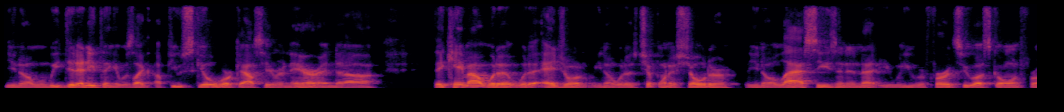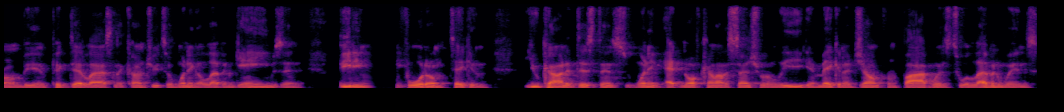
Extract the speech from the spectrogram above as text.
You know, when we did anything, it was like a few skill workouts here and there, and uh, they came out with a with an edge on you know with a chip on his shoulder you know last season. And that when you refer to us going from being picked dead last in the country to winning 11 games and beating Fordham taking UConn a distance winning at North Carolina Central in league and making a jump from five wins to 11 wins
